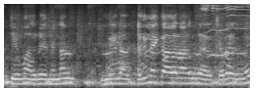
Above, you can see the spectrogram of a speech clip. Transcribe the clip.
முக்கியமா அதுல என்னன்னா உண்மையில பெருமைக்காக நான் சொல்லவில்லை.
